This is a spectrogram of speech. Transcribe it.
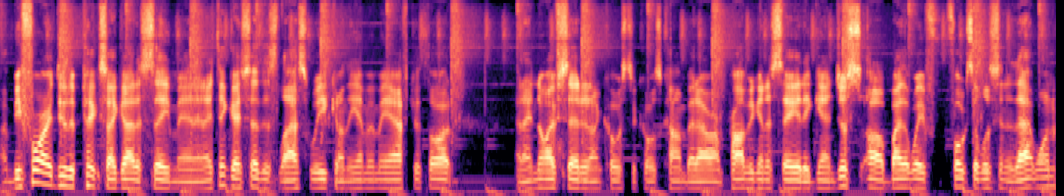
uh, before I do the picks, I gotta say, man, and I think I said this last week on the MMA Afterthought, and I know I've said it on Coast to Coast Combat Hour. I'm probably gonna say it again. Just uh, by the way, folks that listen to that one,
